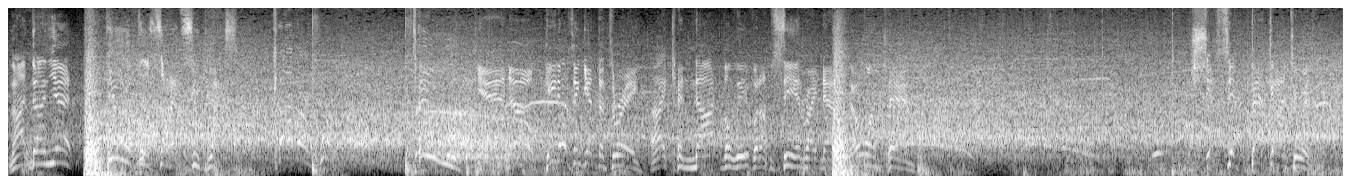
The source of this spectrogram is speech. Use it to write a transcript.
Not done yet. Beautiful side suplex. Cover. Two. Yeah, no, he doesn't get the three. I cannot believe what I'm seeing right now. No one can. Shifts it back onto him.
